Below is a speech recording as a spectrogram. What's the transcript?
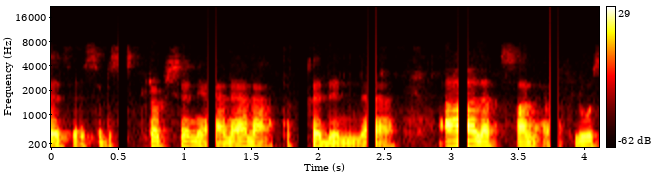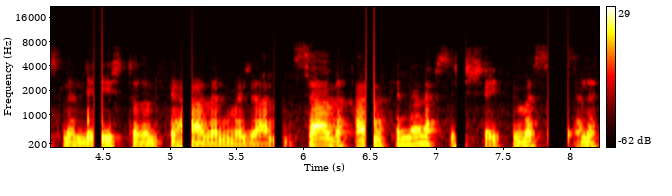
ال subscription يعني أنا أعتقد إن آلة صنع فلوس للي يشتغل في هذا المجال. سابقا كنا نفس الشيء في مسألة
